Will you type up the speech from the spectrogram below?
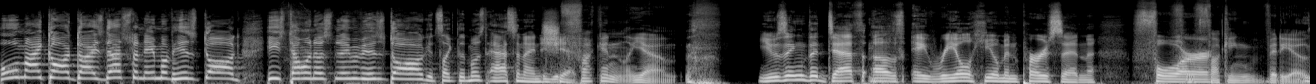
oh my god, guys, that's the name of his dog. He's telling us the name of his dog. It's like the most asinine You shit. Fucking yeah. using the death of a real human person For for, fucking videos.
